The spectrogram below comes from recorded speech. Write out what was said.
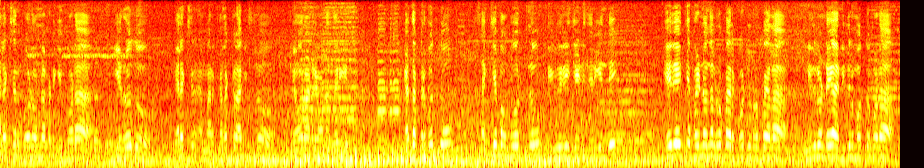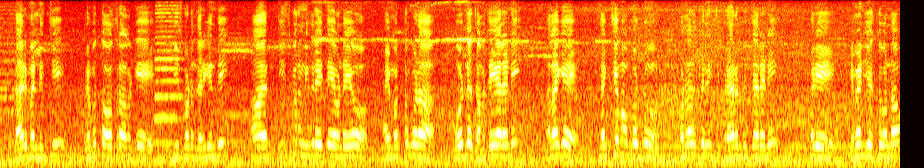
ఎలక్షన్ కోడ్ ఉన్నప్పటికీ కూడా ఈరోజు ఎలక్షన్ మన కలెక్టర్ ఆఫీస్లో మెమోరాండం ఇవ్వడం జరిగింది. గత ప్రభుత్వం సంక్షేమ బోర్డును రివ్యూ చేయడం జరిగింది. ఏదైతే పన్నెండు వందల రూపాయల కోట్ల రూపాయల నిధులు ఉన్నాయో ఆ నిధులు మొత్తం కూడా దారి మళ్ళించి ప్రభుత్వ అవసరాలకి తీసుకోవడం జరిగింది. ఆ తీసుకున్న నిధులు అయితే ఉన్నాయో అవి మొత్తం కూడా బోర్డులో జమ చేయాలని అలాగే సంక్షేమ బోర్డును పునరుద్ధరించి ప్రారంభించాలని మరి డిమాండ్ చేస్తూ ఉన్నాం.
